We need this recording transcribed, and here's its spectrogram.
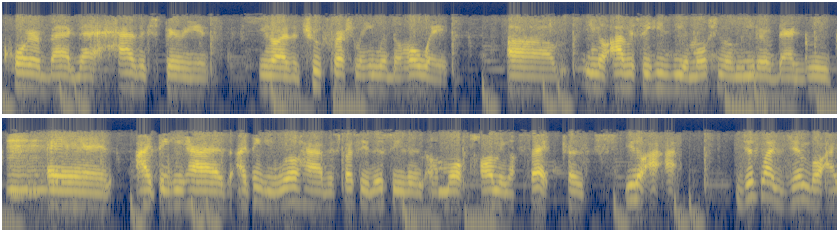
quarterback that has experience, you know, as a true freshman, he went the whole way. Um, you know, obviously he's the emotional leader of that group, Mm-hmm. and I think he has. I think he will have, especially this season, a more calming effect because, you know, I, I just like Jimbo, I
